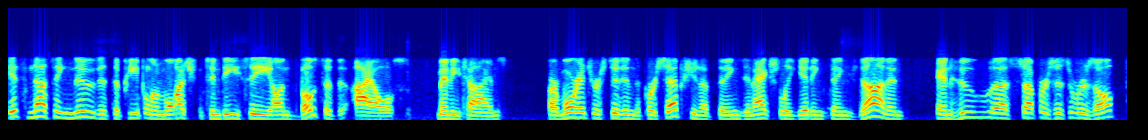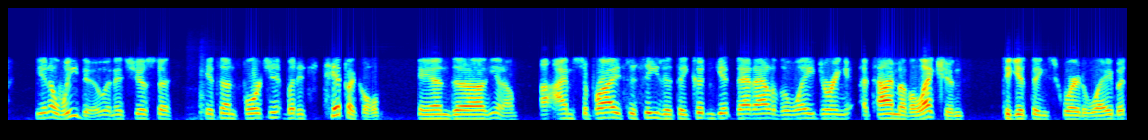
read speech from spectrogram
it's nothing new that the people in Washington, D.C., on both of the aisles, many times, are more interested in the perception of things and actually getting things done. And and who uh, suffers as a result? You know, we do, and it's just a, it's unfortunate, but it's typical. And uh, you know, I'm surprised to see that they couldn't get that out of the way during a time of election to get things squared away. But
